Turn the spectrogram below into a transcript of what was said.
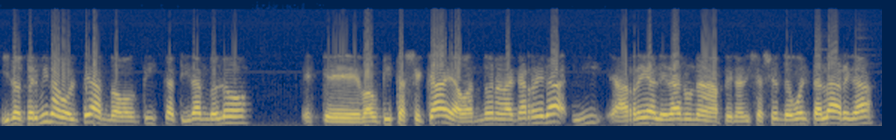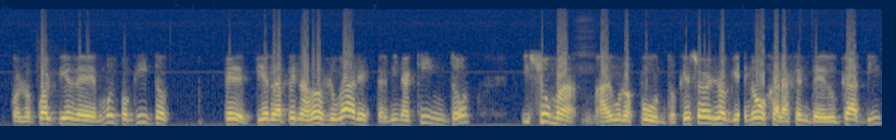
y lo termina golpeando a Bautista, tirándolo. Este, Bautista se cae, abandona la carrera y a Rea le dan una penalización de vuelta larga, con lo cual pierde muy poquito, pierde apenas dos lugares, termina quinto y suma algunos puntos, que eso es lo que enoja a la gente de Ducati.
